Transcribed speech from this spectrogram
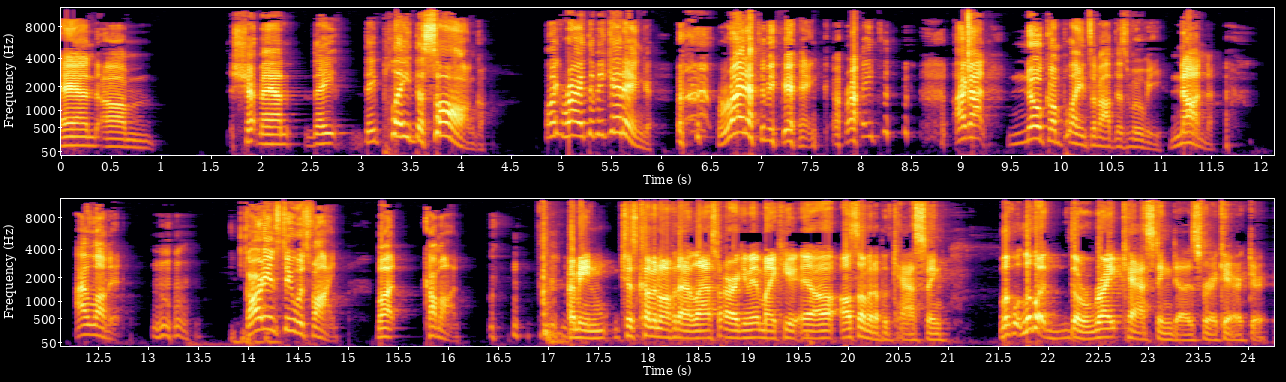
And um, shit, man, they they played the song like right at the beginning, right at the beginning. Right. I got no complaints about this movie. None. I love it. Guardians 2 was fine, but come on. I mean, just coming off of that last argument, Mike, here, uh, I'll sum it up with casting. Look, look what the right casting does for a character.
